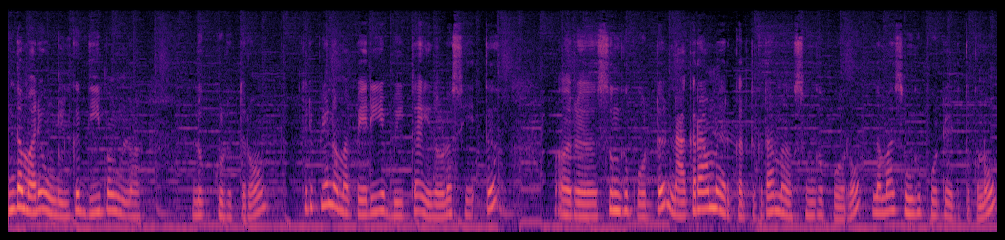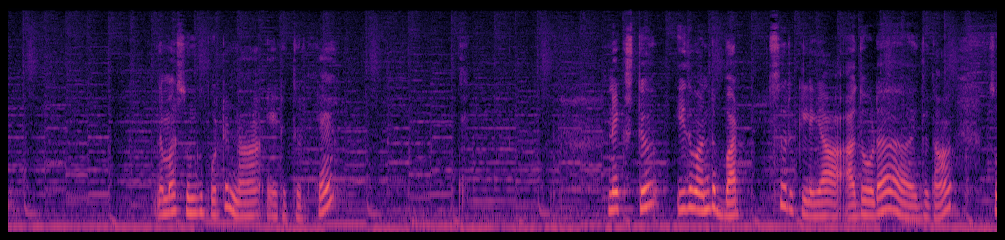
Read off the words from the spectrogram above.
இந்த மாதிரி உங்களுக்கு தீபம் லுக் கொடுத்துரும். திருப்பியும் நம்ம பெரிய பீட்டை இதோட சேர்த்து ஒரு சுங்கு போட்டு நகராமல் இருக்கிறதுக்கு தான் நம்ம சுங்கு போடுறோம். இந்த மாதிரி சுங்கு போட்டு எடுத்துக்கணும். இந்த மாதிரி சுங்கு போட்டு நான் எடுத்திருக்கேன். நெக்ஸ்ட்டு இது வந்து பட்ஸ் இருக்கு இல்லையா? அதோட இதுதான். ஸோ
